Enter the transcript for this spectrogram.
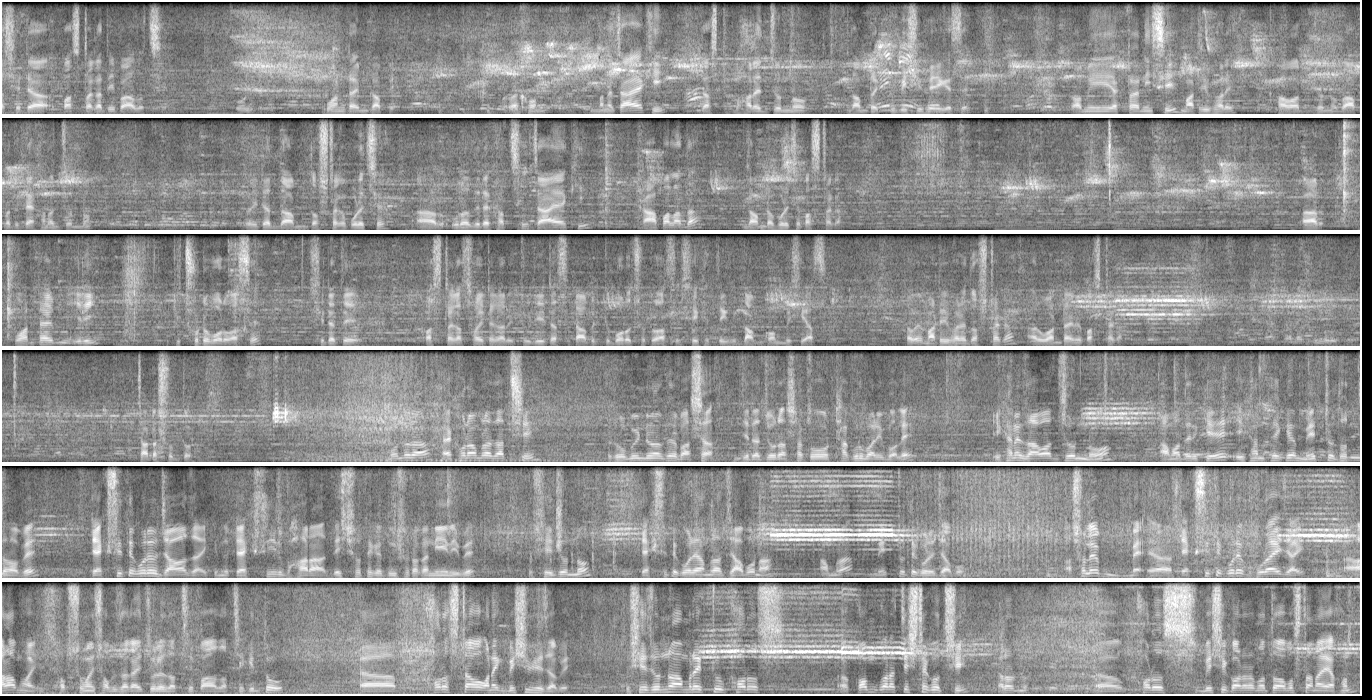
সেটা পাঁচ টাকাতেই পাওয়া যাচ্ছে। ওয়ান টাইম কাপে এখন মানে চা একই জাস্ট ভাড়ের জন্য দামটা একটু বেশি হয়ে গেছে। তো আমি একটা নিছি মাটির ভাড়ে খাওয়ার জন্য বা আপনাদের দেখানোর জন্য। তো এটার দাম দশ টাকা পড়েছে আর ওরা যেটা খাচ্ছে চা একই, কাপ আলাদা, দামটা পড়েছে পাঁচ টাকা। আর ওয়ান টাইম এরই একটু ছোট বড় আছে, সেটাতে পাঁচ টাকা, ছয় টাকার একটু রেট আছে, কাপ একটু বড় ছোট আছে, সেক্ষেত্রে একটু দাম কম বেশি আছে। তবে মাটির ভাড়ে দশ টাকা আর ওয়ান টাইমে পাঁচ টাকা। চাটা সুন্দর বন্ধুরা, এখন আমরা যাচ্ছি রবীন্দ্রনাথের বাসা, যেটা জোড়াসাঁকো ঠাকুরবাড়ি বলে। এখানে যাওয়ার জন্য আমাদেরকে এখান থেকে মেট্রো ধরতে হবে। ট্যাক্সিতে করেও যাওয়া যায়, কিন্তু ট্যাক্সির ভাড়া দেড়শো থেকে দুইশো টাকা নিয়ে নেবে। তো সেই জন্য ট্যাক্সিতে করে আমরা যাব না, আমরা মেট্রোতে করে যাব। আসলে ট্যাক্সিতে করে ঘোরায় যায়, আরাম হয় সব সময় সব জায়গায় চলে যাচ্ছে, পাওয়া যাচ্ছে, কিন্তু খরচটাও অনেক বেশি হয়ে যাবে। তো সেজন্য আমরা একটু খরচ কম করার চেষ্টা করছি, কারণ খরচ বেশি করার মতো অবস্থা নাই এখন।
